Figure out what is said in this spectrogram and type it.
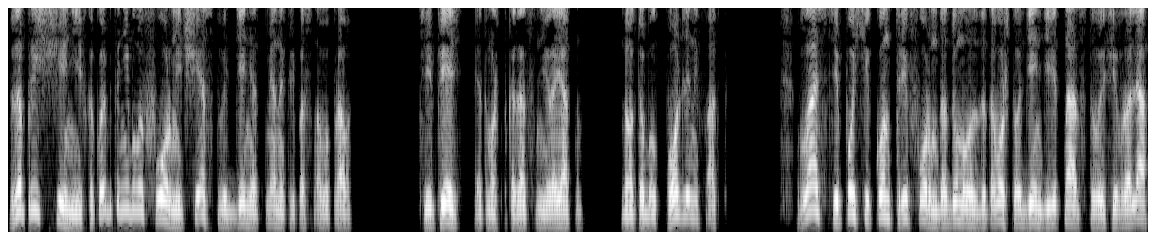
в запрещении в какой бы то ни было форме чествовать день отмены крепостного права. Теперь это может показаться невероятным, но то был подлинный факт. Власть эпохи контрреформ додумалась до того, что день 19 февраля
